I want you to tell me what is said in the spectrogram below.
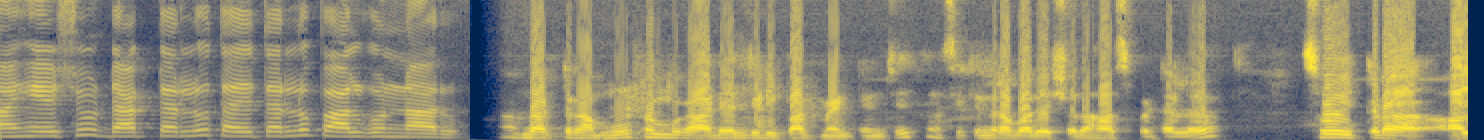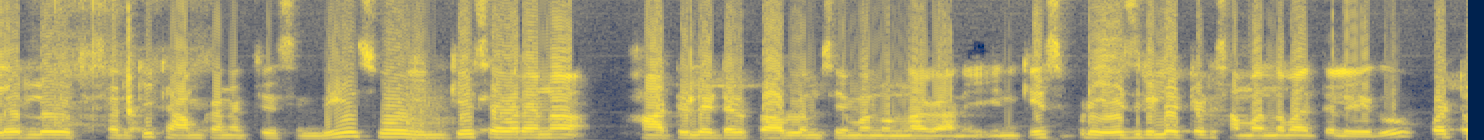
మహేష్ డాక్టర్లు తదితరులు పాల్గొన్నారు. డాక్టర్ డిపార్ట్మెంట్ నుంచి సికింద్రాబాద్ యశోద హాస్పిటల్ సో ఇక్కడ ఆలర్లో వచ్చేసరికి క్యాంప్ కనెక్ట్ చేసింది. సో ఇన్ కేస్ ఎవరైనా హార్ట్ రిలేటెడ్ ప్రాబ్లమ్స్ ఏమైనా ఉన్నా కానీ ఇన్ కేస్ ఇప్పుడు ఏజ్ రిలేటెడ్ సంబంధం అయితే లేదు but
